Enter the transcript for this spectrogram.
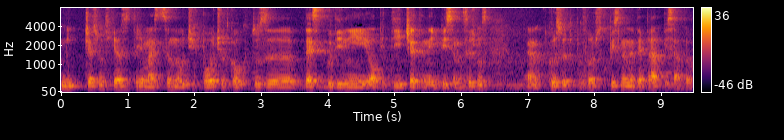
Ми, честно ти казвам, за 3 месеца научих повече, отколкото за 10 години опити, четене и писане. Всъщност, курсовете по творческо писане не те правят писател,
